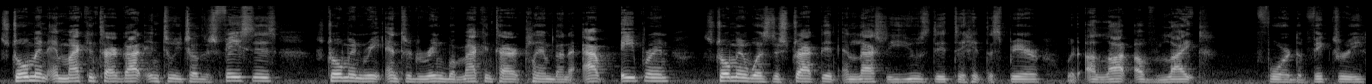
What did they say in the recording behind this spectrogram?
Strowman and McIntyre got into each other's faces. Strowman re entered the ring, but McIntyre clammed on the apron. Strowman was distracted, and Lashley used it to hit the spear with a lot of light for the victory.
